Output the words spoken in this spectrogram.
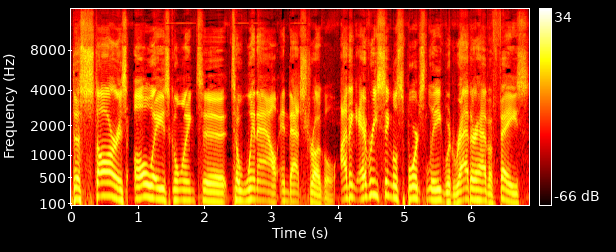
the star is always going to to win out in that struggle. I think every single sports league would rather have a face.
